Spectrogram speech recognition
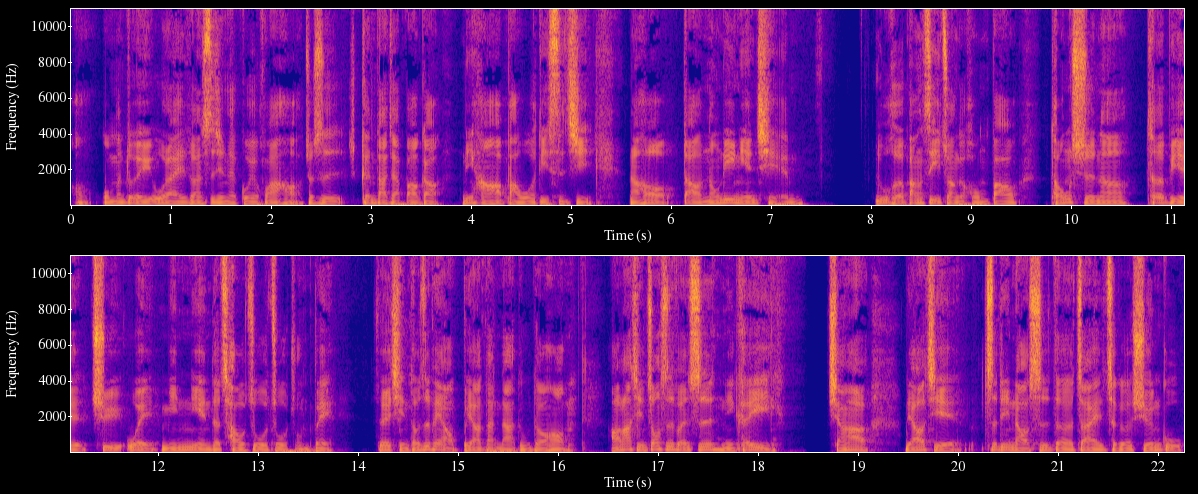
哦，我们对于未来一段时间的规划哈，就是跟大家报告，你好好把握第四季，然后到农历年前如何帮自己赚个红包。同时呢，特别去为明年的操作做准备，所以请投资朋友不要单打独斗哈。好，那请忠实粉丝，你可以想要了解智霖老师的在这个选股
